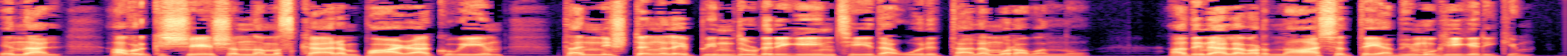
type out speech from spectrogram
എന്നാൽ അവർക്ക് ശേഷം നമസ്കാരം പാഴാക്കുകയും തന്നിഷ്ടങ്ങളെ പിന്തുടരുകയും ചെയ്ത ഒരു തലമുറ വന്നു. അതിനാൽ അവർ നാശത്തെ അഭിമുഖീകരിക്കും.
